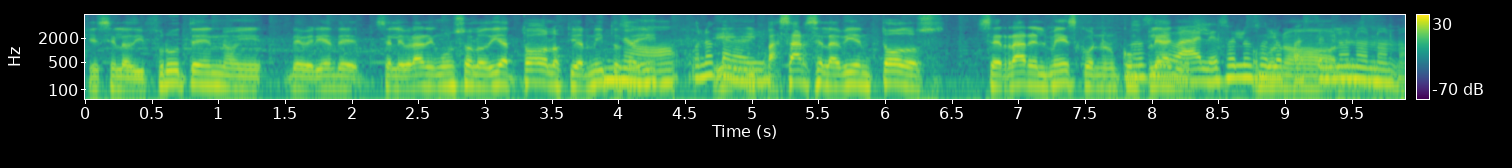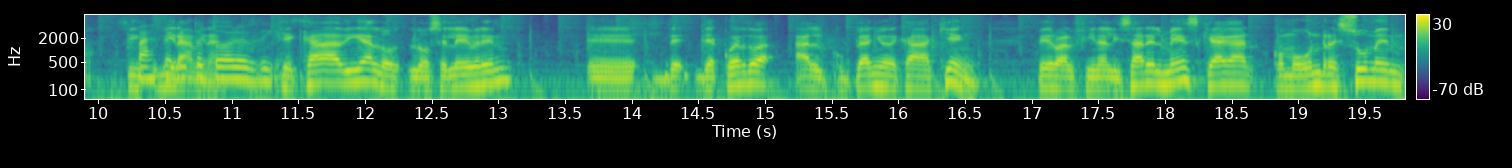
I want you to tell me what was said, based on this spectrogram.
Que se lo disfruten. Hoy deberían de celebrar en un solo día todos los tiernitos No, ahí. y, pasársela bien todos. Cerrar el mes con un No se cumpleaños. vale, solo un ¿Cómo solo pastel. No, no, no, no. Sí, Pastelito mira, mira, todos los días. Que cada día lo, lo celebren eh, de, de acuerdo a- al cumpleaños de cada quien. Pero al finalizar el mes que hagan como un resumen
